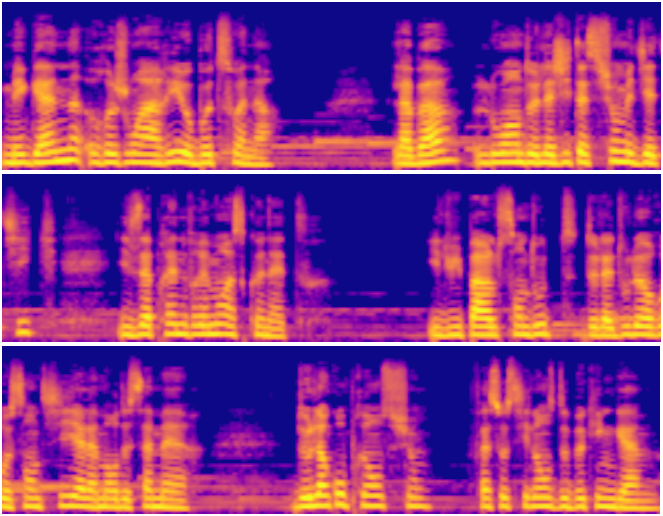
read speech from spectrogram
Megan rejoint Harry au Botswana. Là-bas, loin de l'agitation médiatique, ils apprennent vraiment à se connaître. Il lui parle sans doute de la douleur ressentie à la mort de sa mère, de l'incompréhension face au silence de Buckingham,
